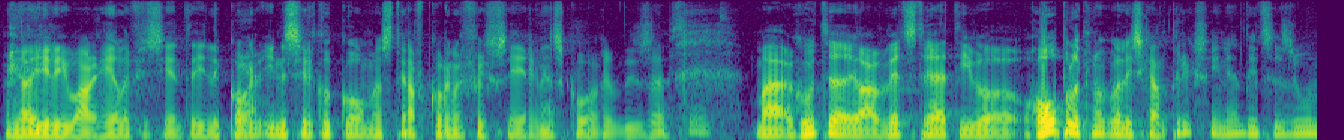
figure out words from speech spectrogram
Ja, jullie waren heel efficiënt. In de, ja. in de cirkel komen, strafcorner forceren en scoren. Dus, uh, maar goed, ja, een wedstrijd die we hopelijk nog wel eens gaan terugzien hè, dit seizoen.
